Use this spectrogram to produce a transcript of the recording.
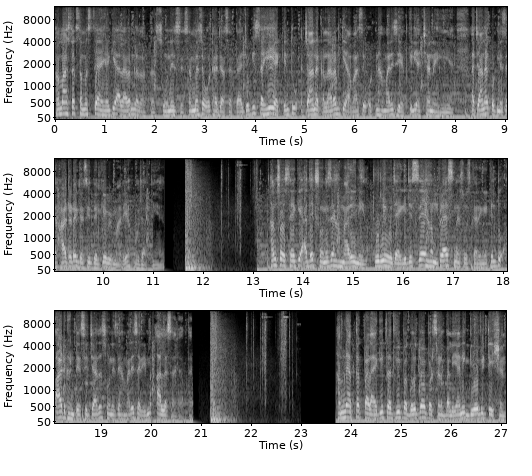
हम आज तक समझते आए हैं कि अलार्म लगाकर सोने से समय से उठा जा सकता है, जो कि सही है, किंतु अचानक अलार्म की आवाज़ से उठना हमारी सेहत के लिए अच्छा नहीं है। अचानक उठने से हार्ट अटैक जैसी दिल की बीमारियाँ हो जाती हैं। हम सोचते हैं कि अधिक सोने से हमारी नींद पूरी हो जाएगी, जिससे हम फ्रेश महसूस करेंगे, किंतु आठ घंटे से ज़्यादा सोने से हमारे शरीर में आलस आ जाता है। हमने अब तक पढ़ा है कि पृथ्वी पर गुरुत्वाकर्षण बल, यानी ग्रेविटेशन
